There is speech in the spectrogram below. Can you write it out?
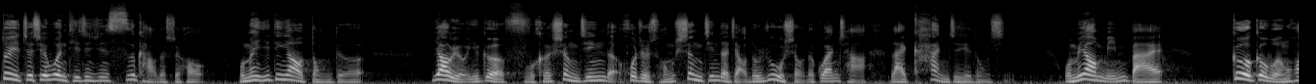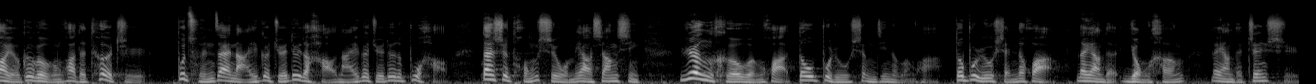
对这些问题进行思考的时候，我们一定要懂得，要有一个符合圣经的，或者从圣经的角度入手的观察来看这些东西。我们要明白。各个文化有各个文化的特质，不存在哪一个绝对的好，哪一个绝对的不好。但是同时，我们要相信，任何文化都不如圣经的文化，都不如神的话那样的永恒，那样的真实。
